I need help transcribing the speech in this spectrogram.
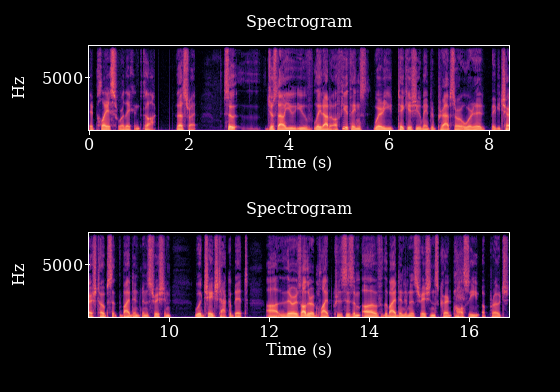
a place where they can talk. That's right. So just now you you've laid out a few things where you take issue, maybe perhaps, or, or maybe cherished hopes that the Biden administration would change tack a bit. Uh, there is other implied criticism of the Biden administration's current policy approach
